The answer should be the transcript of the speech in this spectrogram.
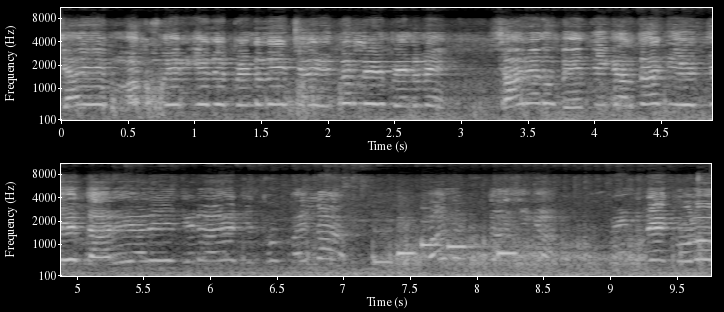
ਚਾਹੇ ਮਖੂ ਏਰੀਏ ਦੇ ਪਿੰਡ ਨੇ, ਚਾਹੇ ਇੱਧਰਲੇ ਪਿੰਡ ਨੇ ਸਾਰਿਆਂ ਨੂੰ ਬੇਨਤੀ ਕਰਦਾ ਕਿ ਇੱਥੇ ਦਾਰੇ ਵਾਲੇ ਜਿਹੜਾ ਹੈ, ਜਿੱਥੋਂ ਪਹਿਲਾਂ ਬੰਨ ਟੁੱਟਾ ਸੀਗਾ, ਪਿੰਡ ਦੇ ਕੋਲੋਂ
